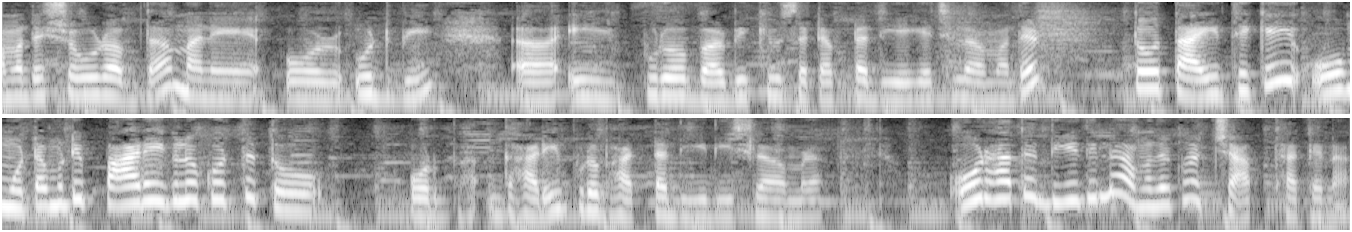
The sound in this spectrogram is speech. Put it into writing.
আমাদের সৌরভদা মানে ওর উডবি এই পুরো বার্বিকিউ সেট আপটা দিয়ে গেছিল আমাদের। তো তাই থেকেই ও মোটামুটি পারে এগুলো করতে, তো ওর ঘাড়ি পুরো ভাতটা দিয়ে দিয়েছিলাম আমরা। ওর হাতে দিয়ে দিলে আমাদের কোনো চাপ থাকে না।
